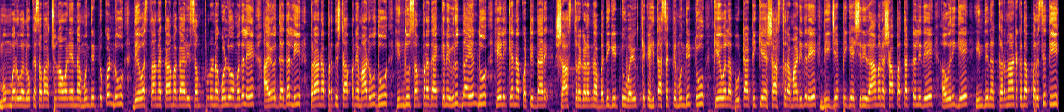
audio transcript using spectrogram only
ಮುಂಬರುವ ಲೋಕಸಭಾ ಚುನಾವಣೆಯನ್ನು ಮುಂದಿಟ್ಟುಕೊಂಡು ದೇವಸ್ಥಾನ ಕಾಮಗಾರಿ ಸಂಪೂರ್ಣಗೊಳ್ಳುವ ಮೊದಲೇ ಅಯೋಧ್ಯದಲ್ಲಿ ಪ್ರಾಣ ಪ್ರತಿಷ್ಠಾಪನೆ ಮಾಡುವುದು ಹಿಂದೂ ಸಂಪ್ರದಾಯಕ್ಕೆ ವಿರುದ್ಧ ಎಂದು ಹೇಳಿಕೆಯನ್ನು ಕೊಟ್ಟಿದ್ದಾರೆ. ಶಾಸ್ತ್ರಗಳನ್ನ ಬದಿಗಿಟ್ಟು ವೈಯಕ್ತಿಕ ಹಿತಾಸಕ್ತಿ ಮುಂದಿಟ್ಟು ಕೇವಲ ಬೂಟಾಟಿಕೆಯ ಶಾಸ್ತ್ರ ಮಾಡಿದರೆ ಬಿಜೆಪಿಗೆ ಶ್ರೀರಾಮನ ಶಾಪ ತಟ್ಟಲಿದೆ. ಅವರಿಗೆ ಇಂದಿನ ಕರ್ನಾಟಕದ ಪರಿಸ್ಥಿತಿ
